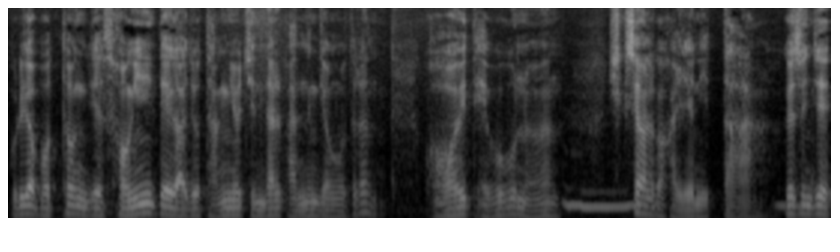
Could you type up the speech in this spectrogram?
우리가 보통 이제 성인이 돼가지고 당뇨 진단을 받는 경우들은 거의 대부분은 음. 식생활과 관련이 있다. 그래서 이제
